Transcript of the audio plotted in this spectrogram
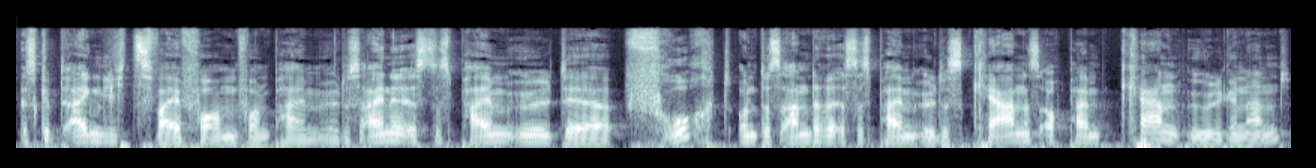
es gibt eigentlich zwei Formen von Palmöl. Das eine ist das Palmöl der Frucht und das andere ist das Palmöl des Kernes, auch Palmkernöl genannt.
